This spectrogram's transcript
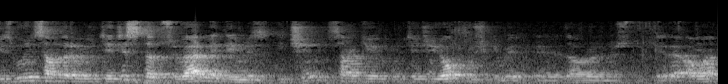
Biz bu insanlara mülteci statüsü vermediğimiz için sanki mülteci yokmuş gibi e, davranıyoruz Türkiye'de ama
